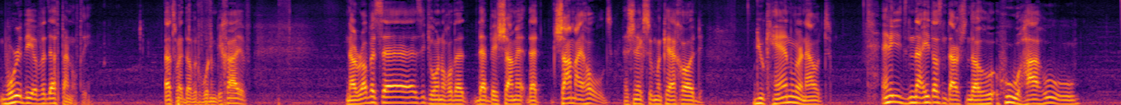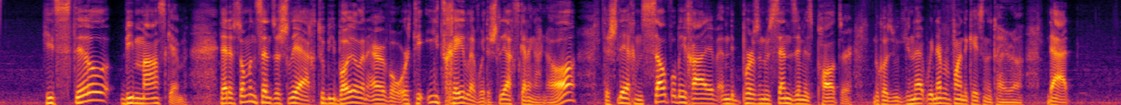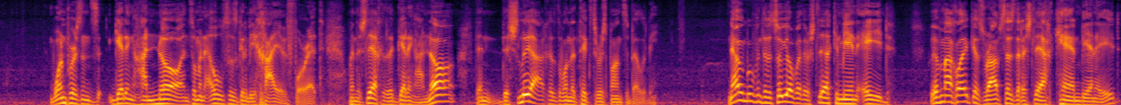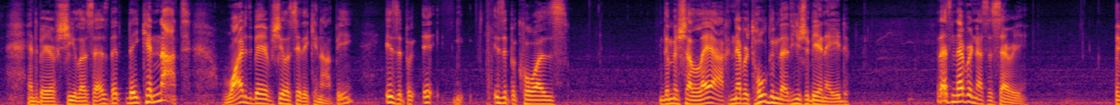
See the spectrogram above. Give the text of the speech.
worthy of a death penalty. That's why David wouldn't be chayiv. Now Rava says if you want to hold that that Shammai, that Shammai holds that Shnei Makechod, you can learn out and he he doesn't darshan the who, who ha. He'd still be maskim that if someone sends a shliach to be boil an ervo or to eat chaylev where the shliach's getting hana, the shliach himself will be chayiv and the person who sends him is potter because we can we never find a case in the Torah that one person's getting hana and someone else is going to be chayiv for it. When the shliach is getting hana, then the shliach is the one that takes the responsibility. Now we move into the sugya whether shliach can be an aid. We have machlekes. Rav says that a shliach can be an aid, and the Be'er of Shila says that they cannot. Why did the Be'er of Shila say they cannot be? Is it, is it because the Mishaleach never told him that he should be an aid? That's never necessary.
